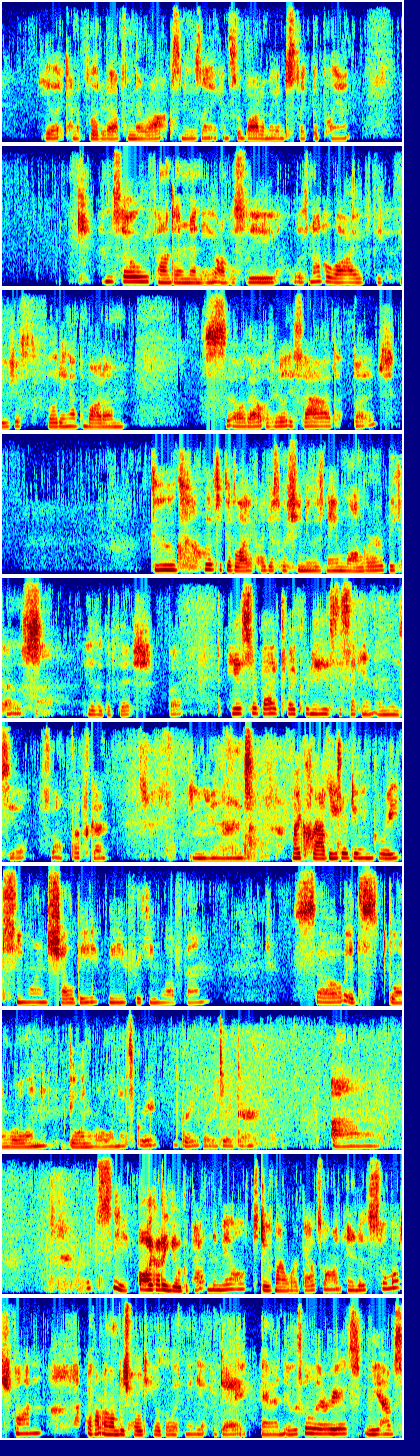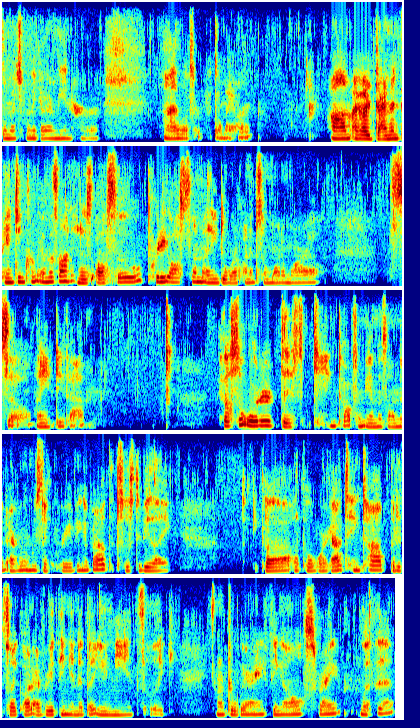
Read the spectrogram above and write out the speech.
he like kind of floated up from the rocks and he was laying against the bottom against like the plant. And so we found him and he obviously was not alive because he was just floating at the bottom. So that was really sad, but Goog lived a good life. I just wish he knew his name longer because he is a good fish. But he is survived by Cornelius II and Lucille, so that's good. And my crabbies are doing great. Seymour and Shelby, we freaking love them. So it's going rolling, going rolling. That's great, great words right there. Um, let's see. Oh, I got a yoga mat in the mail to do my workouts on, and it is so much fun. I got my mom to try to yoga with me the other day, and it was hilarious. We have so much fun together, me and her. I love her with all my heart. Um, I got a diamond painting from Amazon. It is also pretty awesome. I need to work on it some more tomorrow. So I need to do that. I also ordered this tank top from Amazon that everyone was like raving about. That's supposed to be like like a like a workout tank top, but it's like got everything in it that you need. So like you don't have to wear anything else, right? With it.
